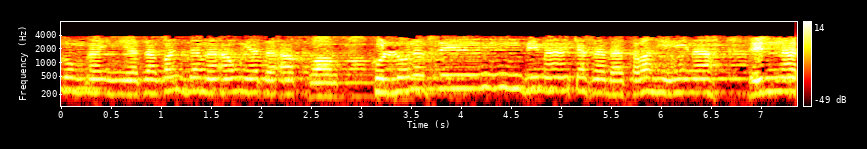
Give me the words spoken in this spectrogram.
منكم أن يتقدم أو يتأخر كل نفس بما كسبت رهينة إلا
